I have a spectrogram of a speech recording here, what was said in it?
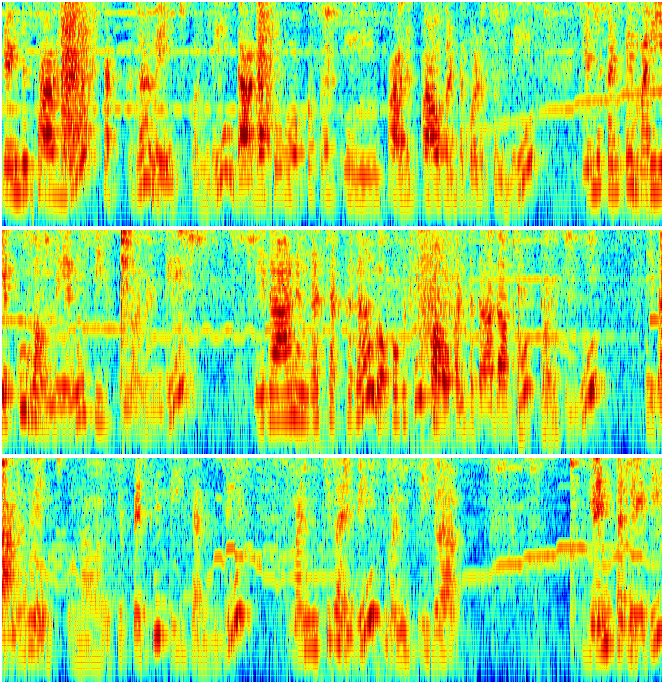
రెండు సార్లు చక్కగా వేయించుకోండి. దాదాపు ఒక్కొక్క పాదు పావు గంట పడుతుంది. ఎందుకంటే మరీ ఎక్కువగా ఉన్నాయని తీసుకున్నానండి నిదానంగా చక్కగా ఒక్కొక్కటి పావు గంట దాదాపు పడుతుంది. నిదానంగా వేయించుకున్నామని చెప్పేసి తీసానండి మంచిగా ఇవి మంచిగా గెంట అనేది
